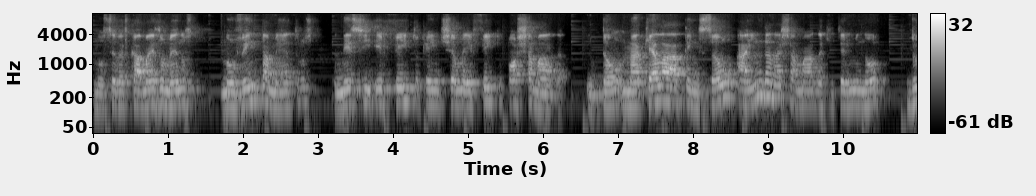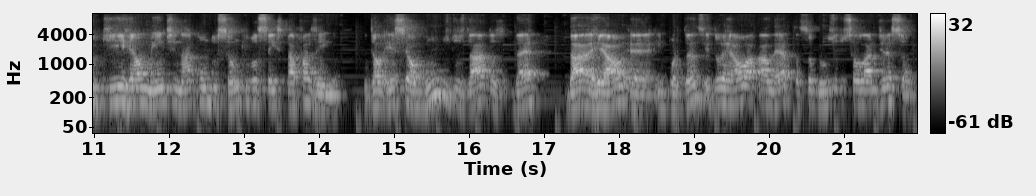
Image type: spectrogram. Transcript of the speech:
você vai ficar mais ou menos 90 metros nesse efeito que a gente chama efeito pós-chamada. Então, naquela atenção, ainda na chamada que terminou, do que realmente na condução que você está fazendo. Então, esse é alguns dos dados né, da real é, importância e do real alerta sobre o uso do celular em direção.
